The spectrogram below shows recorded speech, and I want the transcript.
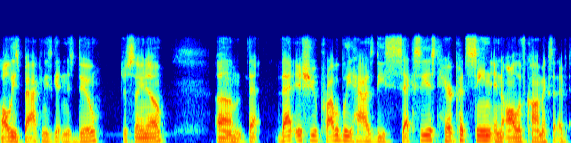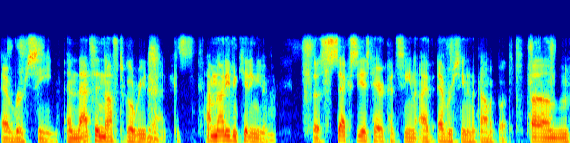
Ollie's back and he's getting his due. Just so you know, um, that that issue probably has the sexiest haircut scene in all of comics that I've ever seen. And that's enough to go read that because I'm not even kidding you. The sexiest haircut scene I've ever seen in a comic book. Um,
